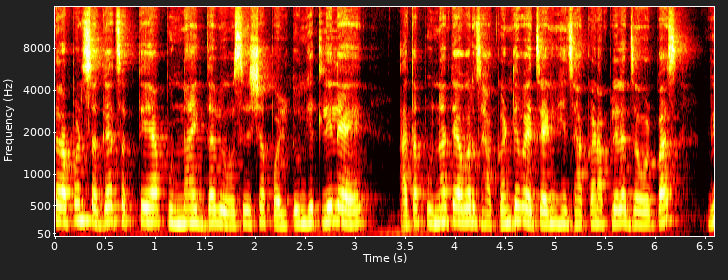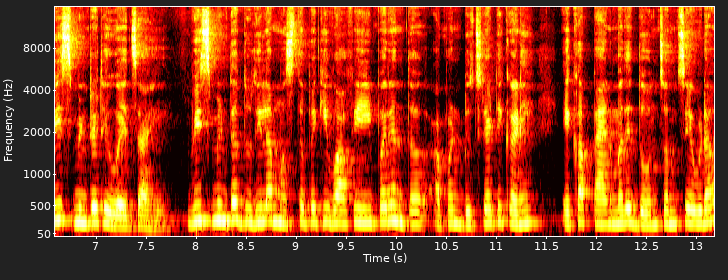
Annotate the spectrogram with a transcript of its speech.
तर आपण सगळ्या चकत्या पुन्हा एकदा व्यवस्थित अशा पलटून घेतलेल्या आहेत. आता पुन्हा त्यावर झाकण ठेवायचं आणि हे झाकण आपल्याला जवळपास वीस मिनटं ठेवायचं आहे. वीस मिनटं दुधीला मस्तपैकी वाफ येईपर्यंत आपण दुसऱ्या ठिकाणी एका पॅनमध्ये दोन चमचे एवढं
